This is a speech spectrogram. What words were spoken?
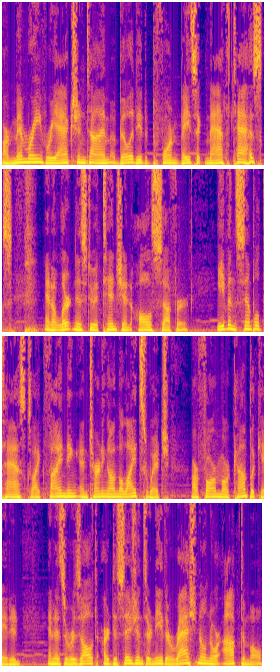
our memory, reaction time, ability to perform basic math tasks, and alertness to attention all suffer. Even simple tasks like finding and turning on the light switch are far more complicated, and as a result, our decisions are neither rational nor optimal.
